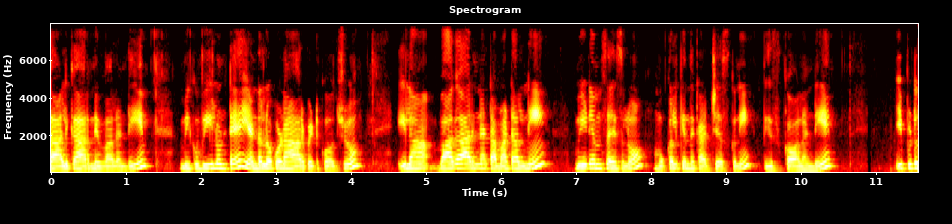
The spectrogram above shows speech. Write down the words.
గాలికి ఆరనివ్వాలండి. మీకు వీలుంటే ఎండలో కూడా ఆరపెట్టుకోవచ్చు. ఇలా బాగా ఆరిన టమాటాలని మీడియం సైజులో ముక్కల కింద కట్ చేసుకుని తీసుకోవాలండి. ఇప్పుడు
